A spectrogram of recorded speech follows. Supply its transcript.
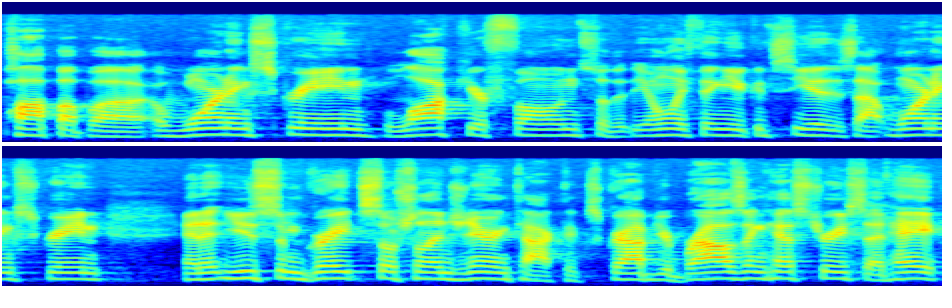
pop up a, a, warning screen, lock your phone so that the only thing you could see is that warning screen. And it used some great social engineering tactics. Grabbed your browsing history, said, hey,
